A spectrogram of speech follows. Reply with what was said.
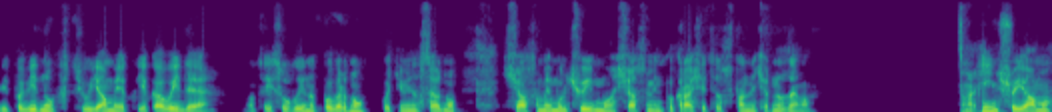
відповідно, в цю яму, яка вийде, оцей суглинок поверну, потім він все одно з часом ми мульчуємо, а з часом він покращиться, стане чорноземом. Іншу яму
